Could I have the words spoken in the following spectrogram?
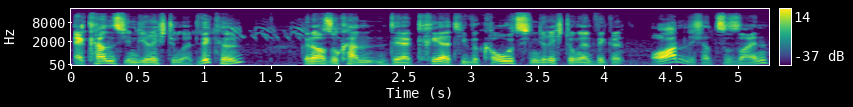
Er kann sich in die Richtung entwickeln, Genauso kann der kreative Coach in die Richtung entwickeln, ordentlicher zu sein.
